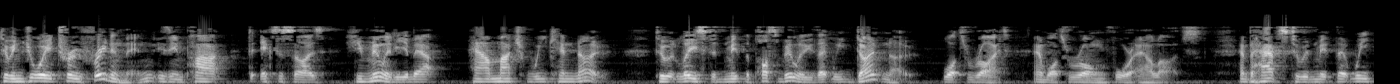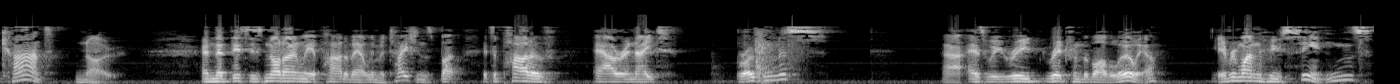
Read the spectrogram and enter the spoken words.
to enjoy true freedom then is in part to exercise humility about how much we can know, to at least admit the possibility that we don't know what's right and what's wrong for our lives, and perhaps to admit that we can't know, and that this is not only a part of our limitations, but it's a part of our innate brokenness. Uh, as we read, read from the Bible earlier, everyone who sins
